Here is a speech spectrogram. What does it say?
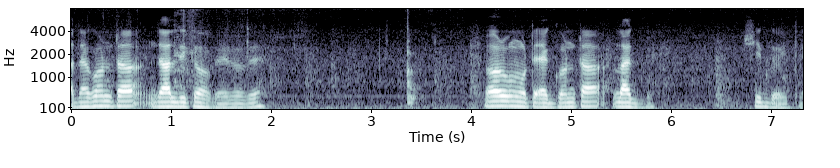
আধা ঘণ্টা জাল দিতে হবে এভাবে। সর্বমোট এক ঘণ্টা লাগবে সিদ্ধ হইতে।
